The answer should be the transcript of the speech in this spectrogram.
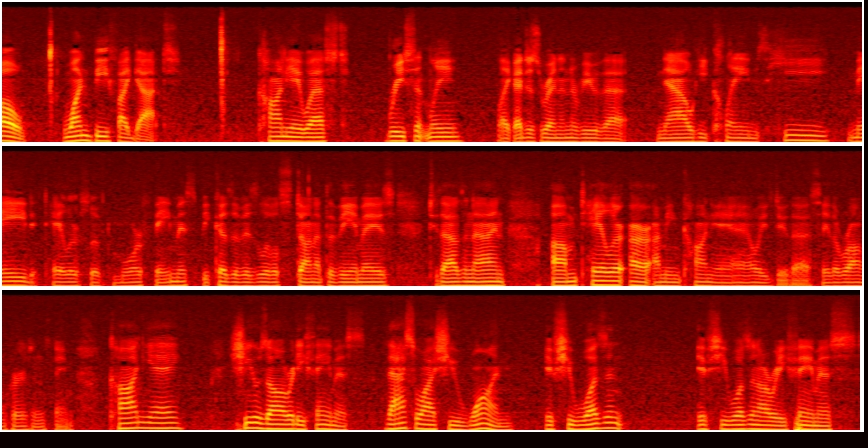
Oh, one beef I got. Kanye West recently, like I just read an interview that now he claims he made Taylor Swift more famous because of his little stunt at the VMAs 2009. Um, Taylor, or I mean Kanye, I always do that. Say the wrong person's name. Kanye, she was already famous. That's why she won. If she wasn't, if she wasn't already famous,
